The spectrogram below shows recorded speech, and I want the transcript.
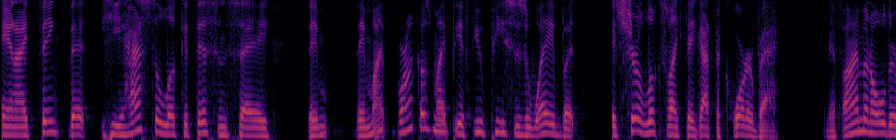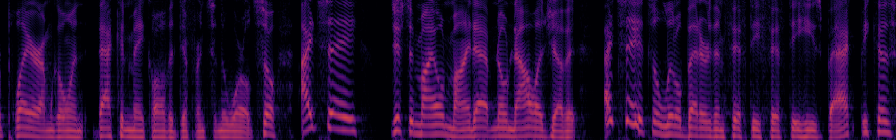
And I think that he has to look at this and say they they might Broncos might be a few pieces away, but it sure looks like they got the quarterback. And if I'm an older player, I'm going, that can make all the difference in the world. So I'd say, just in my own mind, I have no knowledge of it. I'd say it's a little better than 50 50 he's back because,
